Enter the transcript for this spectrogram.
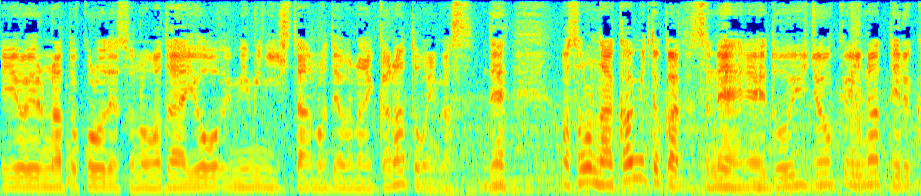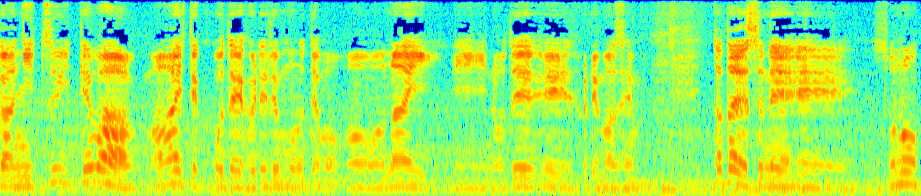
いろいろなところでその話題を耳にしたのではないかなと思います。で、まあ、その中身とかですね、えどういう状況になっているかについては、まあ、あえてここで触れるものでもないので、えー、触れません。ただですね、えー、その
